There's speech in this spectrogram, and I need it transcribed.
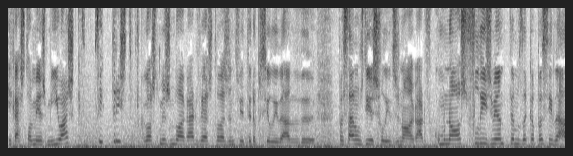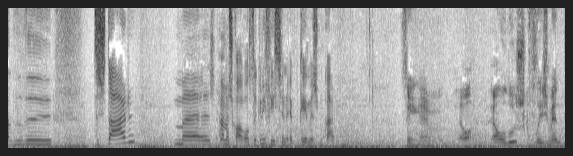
e gasta o mesmo. E eu acho que fico triste, porque gosto mesmo do Algarve, acho que toda a gente devia ter a possibilidade de passar uns dias felizes no Algarve, como nós, felizmente, temos a capacidade capacidade de, de estar, mas, ah, mas com algum sacrifício, não é? Porque é mesmo caro. Sim, é, é, um, é um luxo que felizmente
